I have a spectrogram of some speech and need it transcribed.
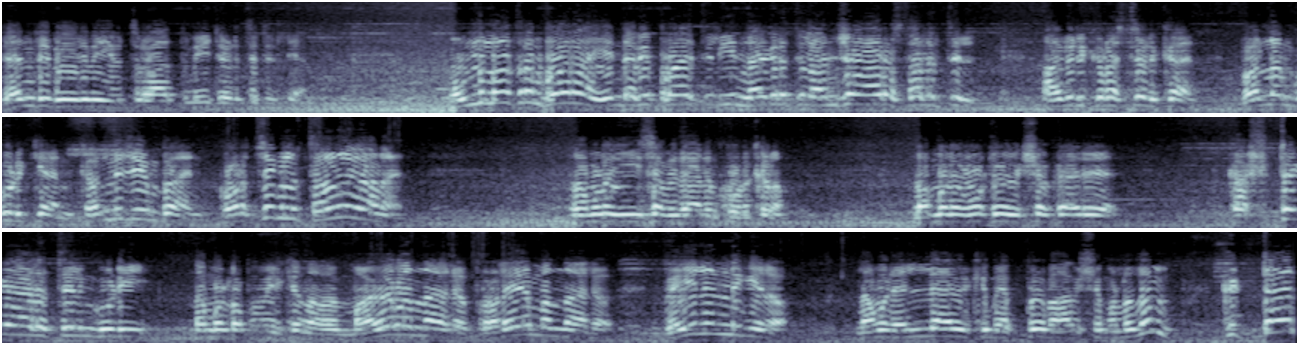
രണ്ടുപേരും ഈ ഉത്തരവാദിത്വം ഏറ്റെടുത്തിട്ടില്ല. ഒന്ന് മാത്രം പോരാ. എന്റെ അഭിപ്രായത്തിൽ ഈ നഗരത്തിൽ അഞ്ചോ ആറോ സ്ഥലത്തിൽ അവർക്ക് റെസ്റ്റ് എടുക്കാൻ വെള്ളം കുടിക്കാൻ കണ്ണു ചീമ്പാൻ കുറച്ചെങ്കിലും തെളിവ് കാണാൻ നമ്മൾ ഈ സംവിധാനം കൊടുക്കണം. നമ്മുടെ ഓട്ടോറിക്ഷക്കാര് കഷ്ടകാലത്തിലും കൂടി നമ്മളുടെ ഒപ്പം ഇരിക്കുന്നതാണ് മഴ വന്നാലോ പ്രളയം വന്നാലോ വെയിലുണ്ടെങ്കിലോ നമ്മൾ എല്ലാവർക്കും എപ്പോഴും ആവശ്യമുള്ളതും കിട്ടാൻ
